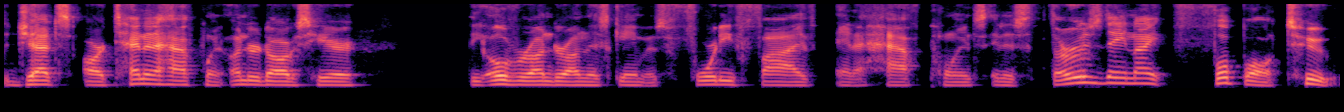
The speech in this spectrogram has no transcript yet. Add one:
The Jets are 10 and a half point underdogs here. The over under on this game is 45 and a half points. It is Thursday night football, too.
